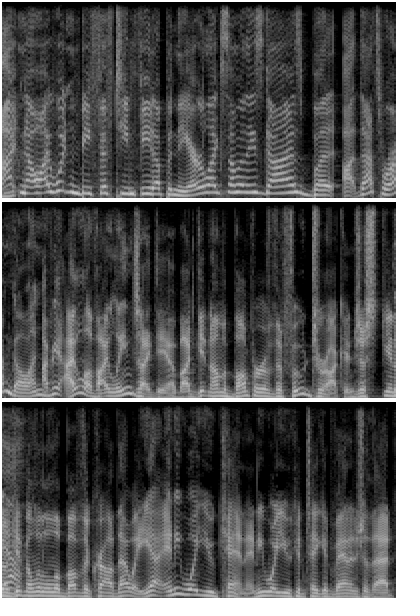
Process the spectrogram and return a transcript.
I, now I wouldn't be 15 feet up in the air like some of these guys, but uh, that's where I'm going. I mean, I love Eileen's idea about getting on the bumper of the food truck and just, you know, Yeah. getting a little above the crowd that way. Yeah, any way you can, any way you can take advantage of that,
